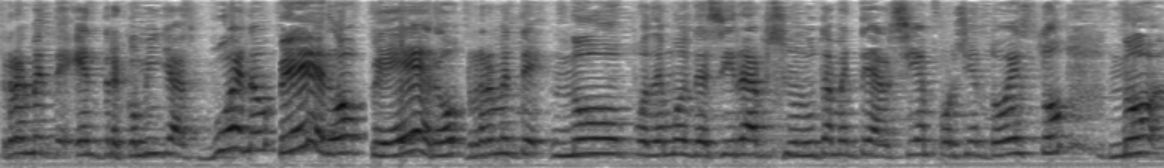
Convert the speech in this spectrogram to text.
realmente, entre comillas, bueno. Pero, pero, realmente no podemos decir absolutamente al 100% esto. No,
